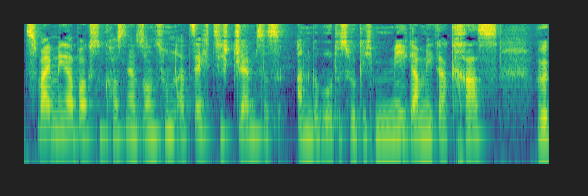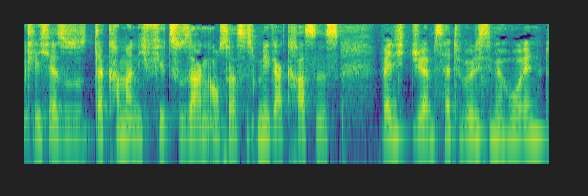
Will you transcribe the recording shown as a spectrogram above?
zwei Megaboxen kosten ja sonst 160 Gems. Das Angebot ist wirklich mega, mega krass. Wirklich, also da kann man nicht viel zu sagen, außer dass es mega krass ist. Wenn ich Gems hätte, würde ich sie mir holen.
